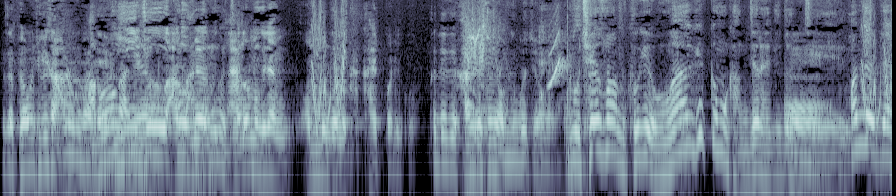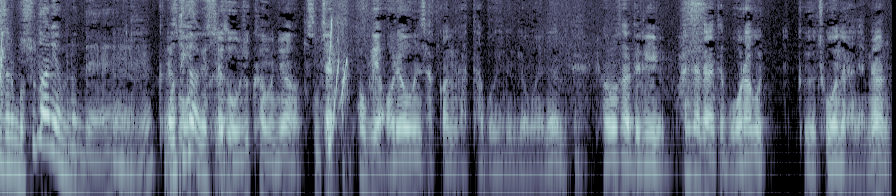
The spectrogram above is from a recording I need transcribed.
그러니까 병원 측에서 안 오는 거 안? 오는 거 아니에요? 2주 안 그럼 안 되는 오면 거죠. 안 오면 그냥 없는 걸로 각하해 버리고. 근데 그게 관계성이 없는 거죠. 뭐 최소한 그게 응하게끔은 강제를 해주든지 환자 입장에서는 뭐 수단이 없는데 어떻게 오- 하겠어요? 그래서 오죽하면요, 진짜 보기 어려운 사건 같아 보이는 경우에는 변호사들이 환자들한테 뭐라고 그 조언을 하냐면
